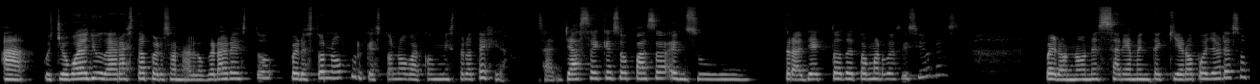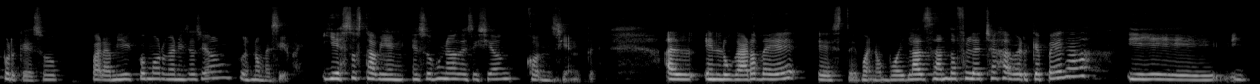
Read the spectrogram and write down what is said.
ah, pues yo voy a ayudar a esta persona a lograr esto, pero esto no, porque esto no va con mi estrategia. O sea, ya sé que eso pasa en su trayecto de tomar decisiones, pero no necesariamente quiero apoyar eso porque eso para mí como organización pues no me sirve. Y eso está bien, eso es una decisión consciente. Al, en lugar de, este, bueno, voy lanzando flechas a ver qué pega, y,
